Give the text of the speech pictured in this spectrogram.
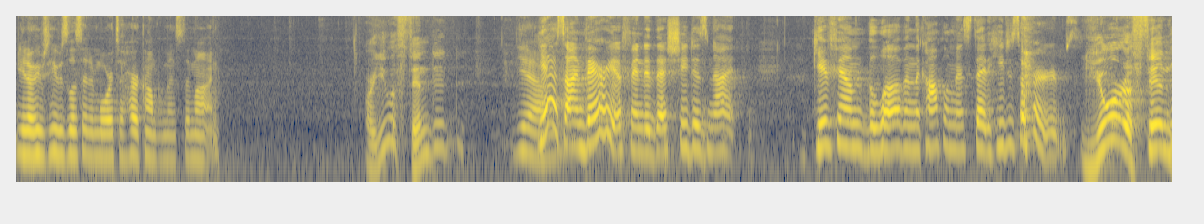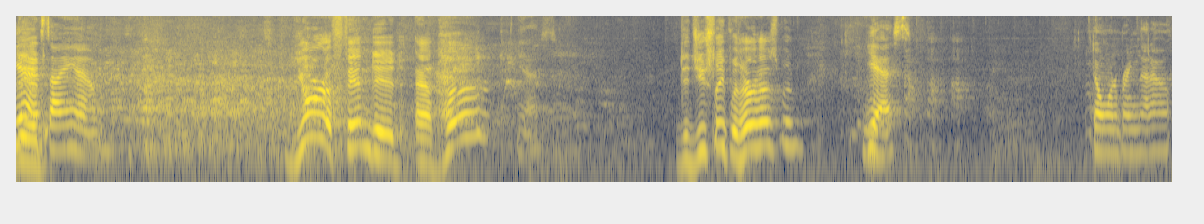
You know, he was, he was listening more to her compliments than mine. Are you offended? Yeah. Yes, I'm very offended that she does not give him the love and the compliments that he deserves. You're offended. Yes, I am. You're offended at her? Yes. Did you sleep with her husband? Yes. Don't want to bring that out.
